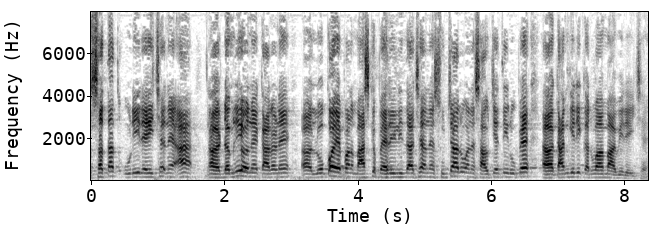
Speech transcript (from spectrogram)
સતત ઉડી રહી છે અને આ ડમરીઓને કારણે લોકોએ પણ માસ્ક પહેરી લીધા છે અને સુચારુ અને સાવચેતી રૂપે કામગીરી કરવામાં આવી રહી છે.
